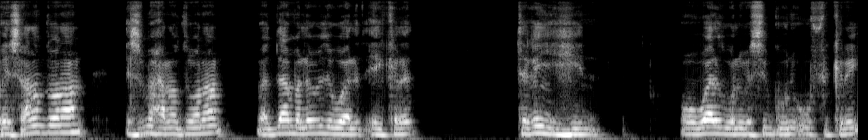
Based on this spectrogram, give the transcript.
way saaran doonaan isma haran doonaan maadaama labada waalid ay kala tagan yihiin oo waalid waliba si gooni uu fikiray.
